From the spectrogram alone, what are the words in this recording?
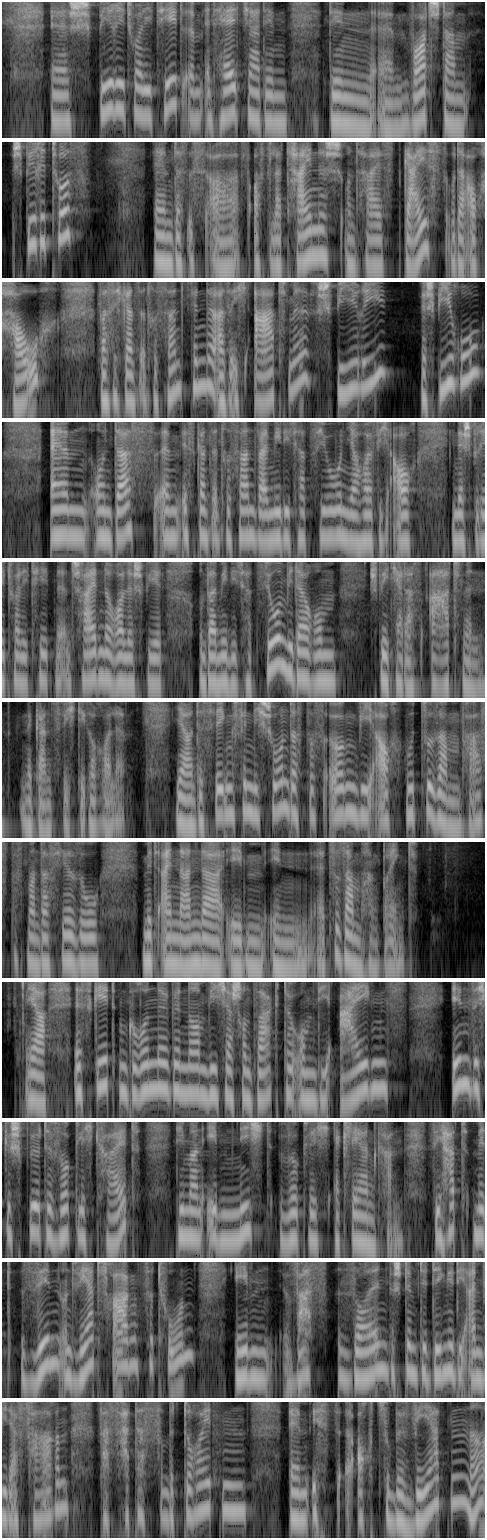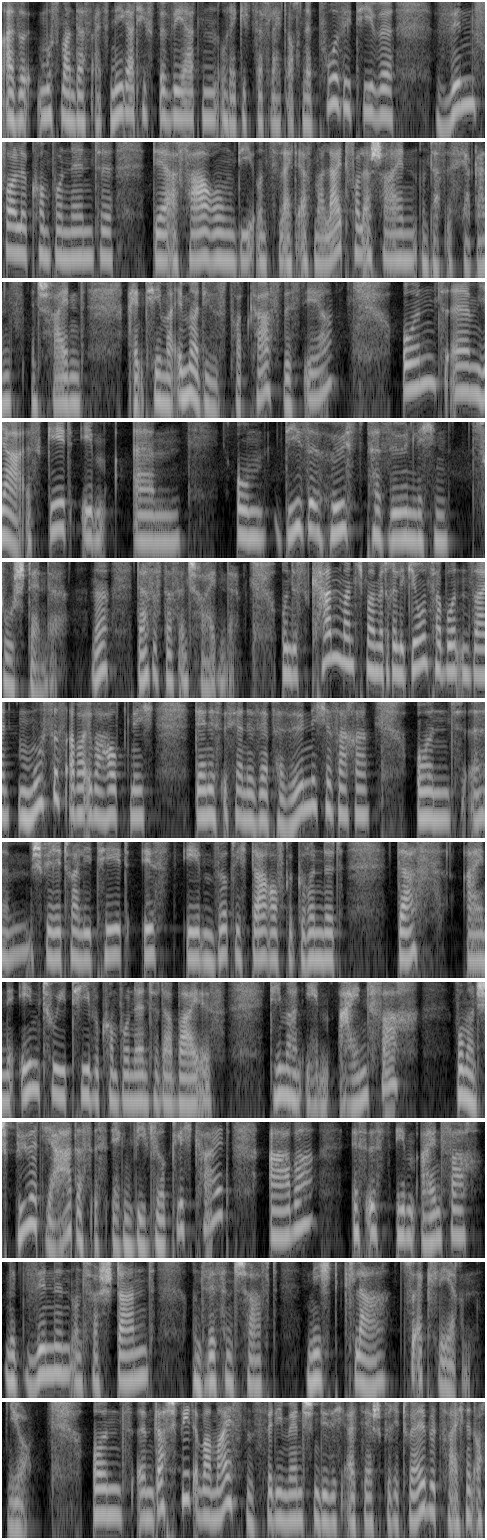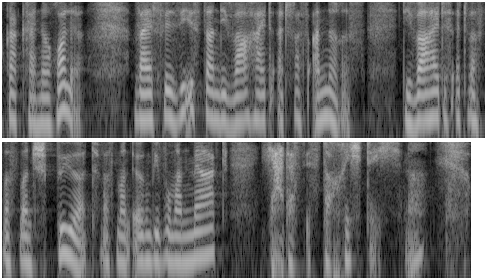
Äh, Spiritualität ähm, enthält ja den, den ähm, Wortstamm Spiritus. Ähm, das ist äh, aus Lateinisch und heißt Geist oder auch Hauch, was ich ganz interessant finde. Also ich atme, Spiri, äh, Spiro. Ähm, und das ähm, ist ganz interessant, weil Meditation ja häufig auch in der Spiritualität eine entscheidende Rolle spielt. Und bei Meditation wiederum spielt ja das Atmen eine ganz wichtige Rolle. Ja, und deswegen finde ich schon, dass das irgendwie auch gut zusammenpasst, dass man das hier so miteinander eben in äh, Zusammenhang bringt. Ja, es geht im Grunde genommen, wie ich ja schon sagte, um die eigens in sich gespürte Wirklichkeit, die man eben nicht wirklich erklären kann. Sie hat mit Sinn und Wertfragen zu tun, eben was sollen bestimmte Dinge, die einem widerfahren, was hat das zu bedeuten, ähm, ist auch zu bewerten, ne? also muss man das als negativ bewerten oder gibt es da vielleicht auch eine positive, sinnvolle Komponente der Erfahrungen, die uns vielleicht erstmal leidvoll erscheinen und das ist ja ganz entscheidend ein Thema immer dieses Podcasts, wisst ihr ja. Und ähm, ja, es geht eben ähm, um diese höchstpersönlichen Zustände. Ne? Das ist das Entscheidende. Und es kann manchmal mit Religion verbunden sein, muss es aber überhaupt nicht, denn es ist ja eine sehr persönliche Sache und ähm, Spiritualität ist eben wirklich darauf gegründet, dass eine intuitive Komponente dabei ist, die man eben einfach wo man spürt, ja, das ist irgendwie Wirklichkeit, aber Es ist eben einfach mit Sinnen und Verstand und Wissenschaft nicht klar zu erklären. Ja. Und ähm, das spielt aber meistens für die Menschen, die sich als sehr spirituell bezeichnen, auch gar keine Rolle, weil für sie ist dann die Wahrheit etwas anderes. Die Wahrheit ist etwas, was man spürt, was man irgendwie, wo man merkt, ja, das ist doch richtig. Ne?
